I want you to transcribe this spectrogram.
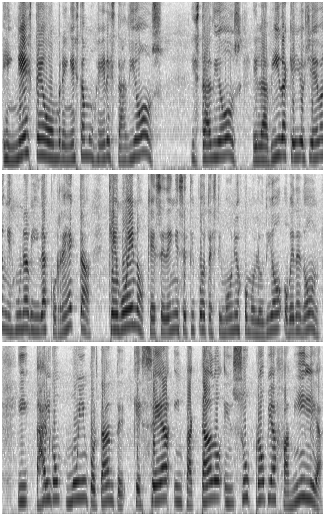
en este hombre, en esta mujer está Dios. Está Dios. En la vida que ellos llevan es una vida correcta. Qué bueno que se den ese tipo de testimonios como lo dio Obededón. Y algo muy importante, que sea impactado en su propia familia,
